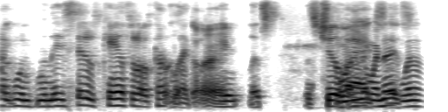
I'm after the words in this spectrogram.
like when, when they said it was canceled, I was kind of like, all right, let's let's chill. When, when they when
